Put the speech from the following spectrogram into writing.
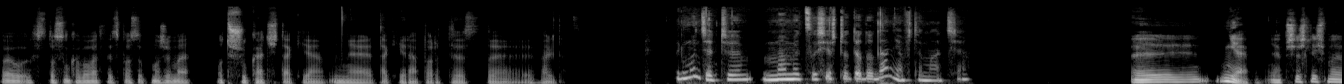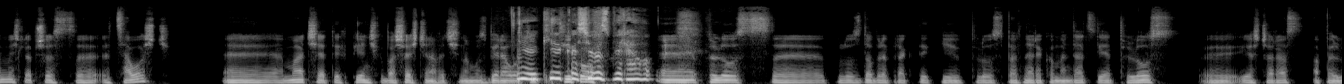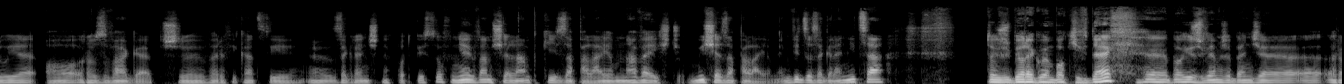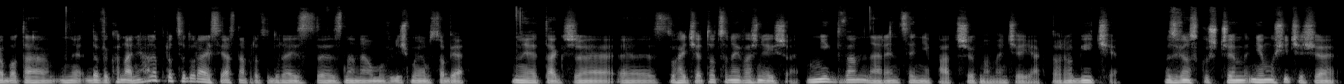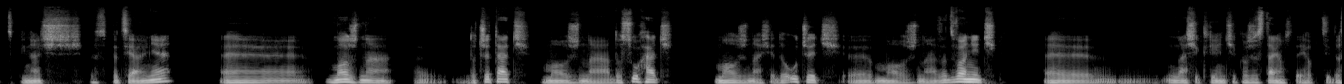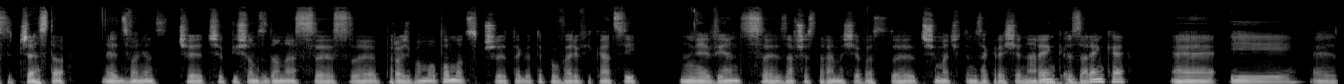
w, w stosunkowo łatwy sposób możemy odszukać takie, e, taki raport z e, walidacji. Zygmuncie, czy mamy coś jeszcze do dodania w temacie? Nie. Przyszliśmy, myślę, przez całość. E, macie tych pięć, chyba sześć nawet się nam uzbierało. Kilka się uzbierało. E, plus, e, plus dobre praktyki, plus pewne rekomendacje, plus jeszcze raz apeluję o rozwagę przy weryfikacji zagranicznych podpisów. Niech wam się lampki zapalają na wejściu. Mi się zapalają. Jak widzę zagranica, to już biorę głęboki wdech, bo już wiem, że będzie robota do wykonania, ale procedura jest jasna, procedura jest znana, omówiliśmy ją sobie Także e, słuchajcie, to co najważniejsze, nikt wam na ręce nie patrzy w momencie, jak to robicie. W związku z czym nie musicie się spinać specjalnie. E, można e, doczytać, można dosłuchać, można się douczyć, można zadzwonić. Nasi klienci korzystają z tej opcji dosyć często, dzwoniąc czy, czy pisząc do nas z prośbą o pomoc przy tego typu weryfikacji więc e, zawsze staramy się Was e, trzymać w tym zakresie na ręk za rękę e, i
